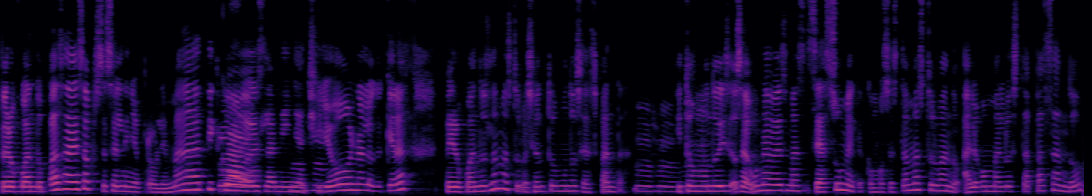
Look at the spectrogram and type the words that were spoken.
pero cuando pasa eso, pues es el niño problemático, Claro. es la niña chillona, lo que quieras, pero cuando es la masturbación todo el mundo se espanta. Y todo el mundo dice, o sea, una vez más, se asume que como se está masturbando, algo malo está pasando,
